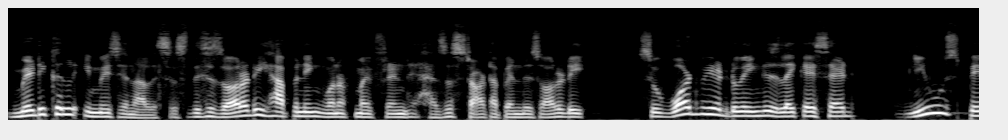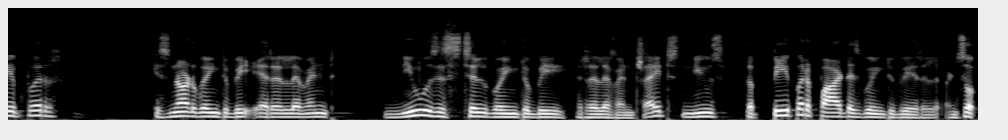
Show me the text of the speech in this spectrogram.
Medical image analysis. This is already happening. One of my friend has a startup in this already. So what we are doing is like i said newspaper is not going to be irrelevant. News is still going to be relevant, right? News, the paper part is going to be irrelevant. So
